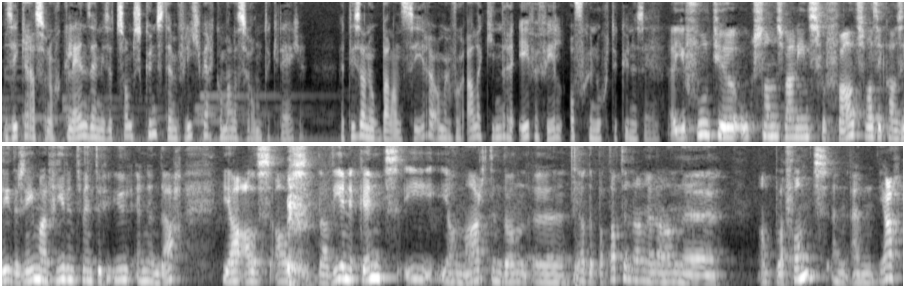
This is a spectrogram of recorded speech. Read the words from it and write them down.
Zeker als ze nog klein zijn, is het soms kunst en vliegwerk om alles rond te krijgen. Het is dan ook balanceren om er voor alle kinderen evenveel of genoeg te kunnen zijn. Eh, Je voelt je ook soms wel eens gefaald. Zoals ik al zei, er zijn maar 24 uur in een dag. Ja, als, als dat ene kind, Jan Maarten, dan eh, ja, de patatten hangen aan, eh, aan het plafond. En, en ja,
